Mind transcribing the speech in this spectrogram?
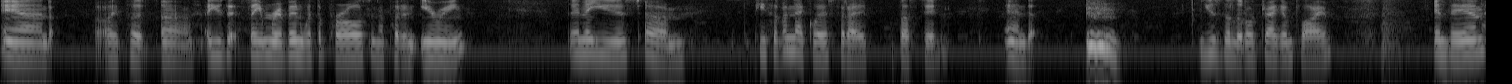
And I put, uh, I used that same ribbon with the pearls and I put an earring. Then I used um, a piece of a necklace that I busted and used the little dragonfly. And then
